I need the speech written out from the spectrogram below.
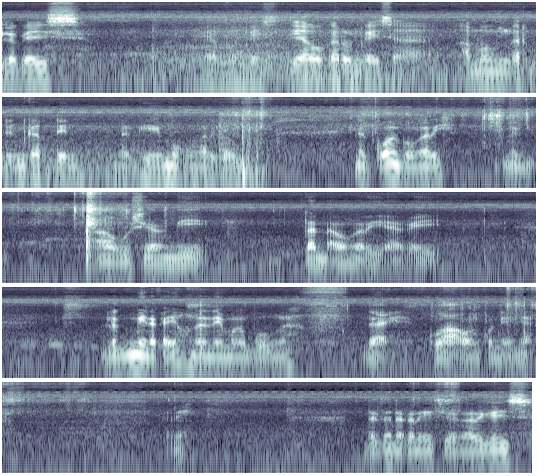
Hello guys. Kaya po guys, di ako karon guys sa among garden garden. Naghimo ko ngari og nagkuan ko ngari. Nag ako siyang gi tan-aw ngari ah, kay lagmi na kayo na mga bunga. Dai, kuhaon ko niya. Ani. Dagan na kanina siya ngari guys.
